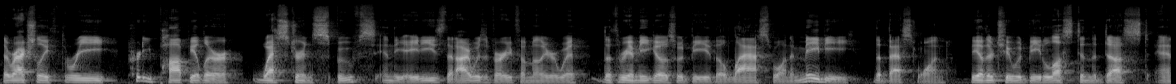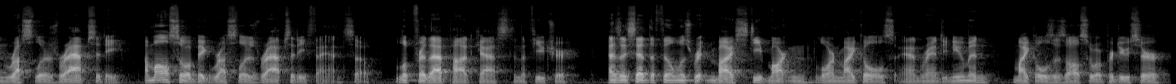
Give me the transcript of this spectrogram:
There were actually three pretty popular Western spoofs in the 80s that I was very familiar with. The Three Amigos would be the last one, and maybe the best one. The other two would be Lust in the Dust and Rustler's Rhapsody. I'm also a big Rustler's Rhapsody fan, so look for that podcast in the future. As I said, the film was written by Steve Martin, Lorne Michaels, and Randy Newman. Michaels is also a producer,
